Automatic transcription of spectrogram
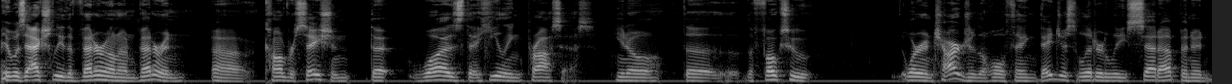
It was actually the veteran on veteran uh, conversation that was the healing process. You know, the the folks who were in charge of the whole thing, they just literally set up and had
